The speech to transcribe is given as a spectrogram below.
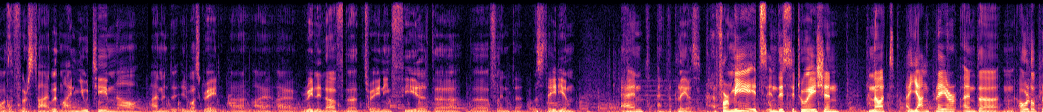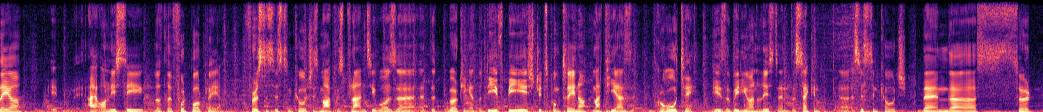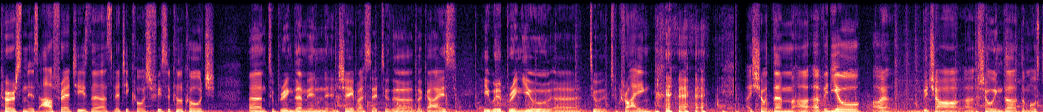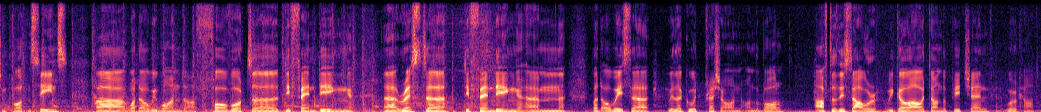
was the first time with my new team now. I mean, it was great. Uh, I, I really love the training field, uh, the, and, uh, the stadium, and and the players. For me, it's in this situation not a young player and uh, an older player. It, I only see the, the football player. First assistant coach is Markus Pflanz. He was uh, at the, working at the DFB, Stützpunkt trainer. Matthias Grote, he's the video analyst and the second uh, assistant coach. Then the third person is Alfred. He's the athletic coach, physical coach. Um, to bring them in, in shape, I said to the, the guys, he will bring you uh, to, to crying. I showed them uh, a video uh, which are uh, showing the, the most important scenes. Uh, what are we want? Forward uh, defending, rest uh, defending, um, but always with a good pressure on, on the ball. After this hour, we go out on the pitch and work hard.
